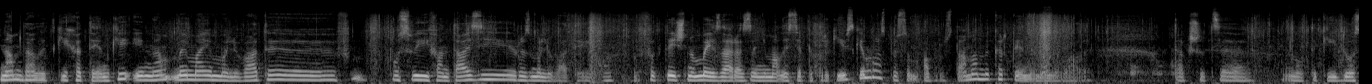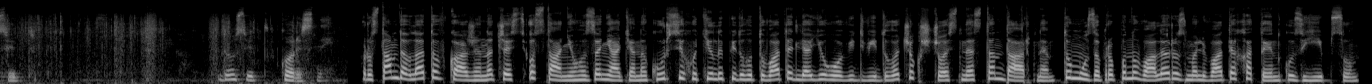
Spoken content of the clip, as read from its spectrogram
Нам дали такі хатинки, і нам ми маємо малювати по своїй фантазії, розмалювати його. Фактично, ми зараз займалися петриківським розписом, а в Рустама ми картини малювали. Так що це ну, такий досвід, досвід корисний. Рустам Давлетов каже, на честь останнього заняття на курсі хотіли підготувати для його відвідувачок щось нестандартне, тому запропонували розмалювати хатинку з гіпсу.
